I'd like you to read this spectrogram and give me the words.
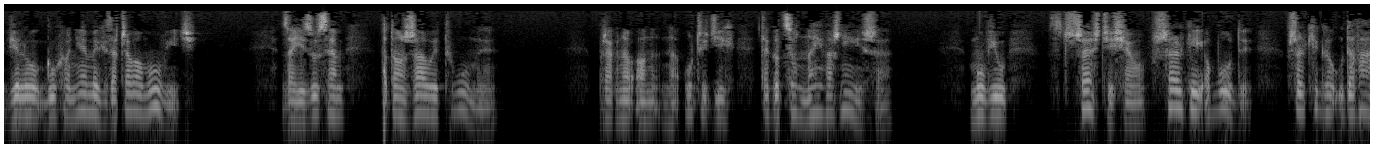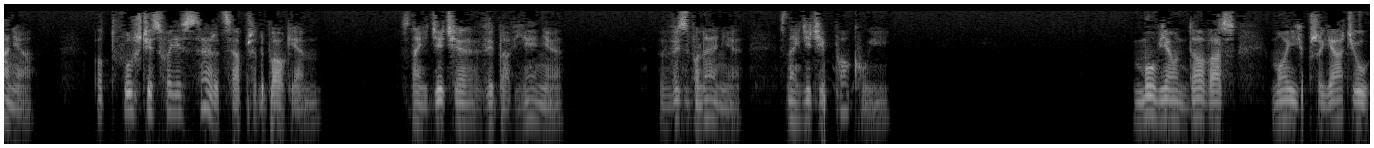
wielu głuchoniemych zaczęło mówić. Za Jezusem podążały tłumy. Pragnął On nauczyć ich tego, co najważniejsze. Mówił, strzeżcie się wszelkiej obłudy, wszelkiego udawania. Otwórzcie swoje serca przed Bogiem. Znajdziecie wybawienie, wyzwolenie, znajdziecie pokój. Mówię do was, moich przyjaciół,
